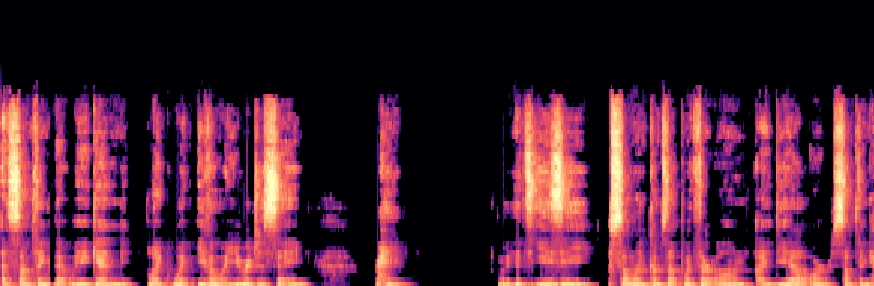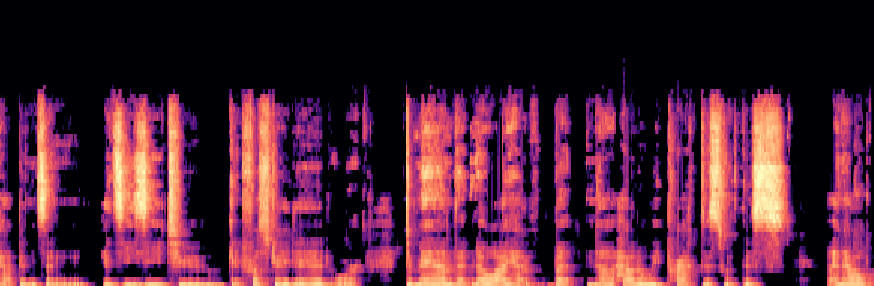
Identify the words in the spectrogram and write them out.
as something that we again like what even what you were just saying, right? It's easy. Someone comes up with their own idea, or something happens, and it's easy to get frustrated or demand that no, I have. But no, how do we practice with this, and how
